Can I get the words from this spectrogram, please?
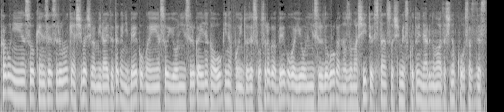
過去に円安を牽制する動きがしばしば見られただけに、米国が円安を容認するか否かは大きなポイントです。おそらくは米国が容認するどころか望ましいというスタンスを示すことになるのが私の考察です。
